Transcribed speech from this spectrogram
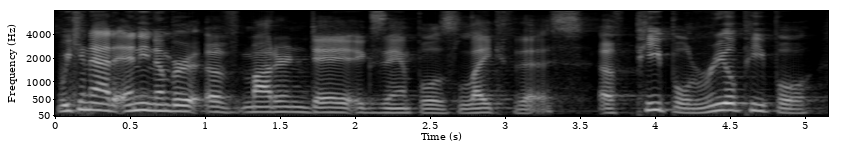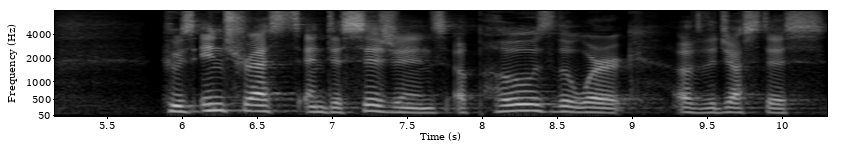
We can add any number of modern day examples like this of people, real people, whose interests and decisions oppose the work of the justice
